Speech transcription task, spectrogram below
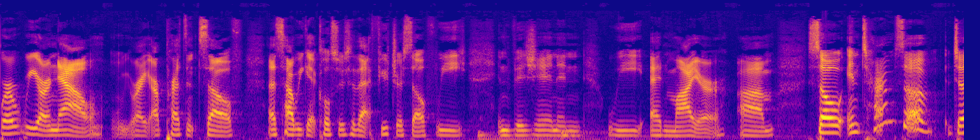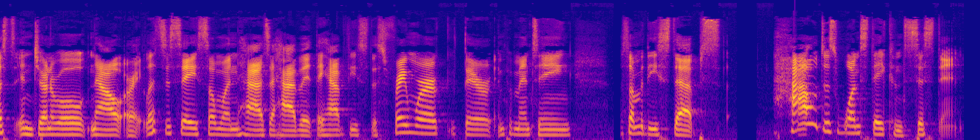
where we are now, right? Our present self. That's how we get closer to that future self we envision and we admire. Um, so, in terms of just in general, now, all right, let's just say someone has a habit. They have these this framework. They're implementing some of these steps. How does one stay consistent?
